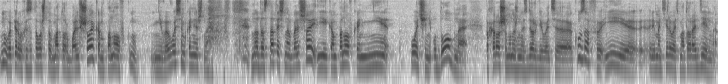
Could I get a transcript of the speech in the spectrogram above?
ну, во-первых, из-за того, что мотор большой, компоновка, ну, не V8, конечно, но достаточно большой, и компоновка не очень удобная, по-хорошему нужно сдергивать э, кузов и ремонтировать мотор отдельно.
